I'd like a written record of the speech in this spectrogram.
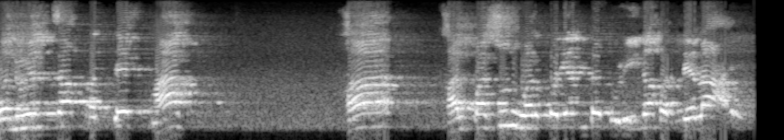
पनवेलचा प्रत्येक भाग हा खालपासून वरपर्यंत धुळीनं भरलेला आहे.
